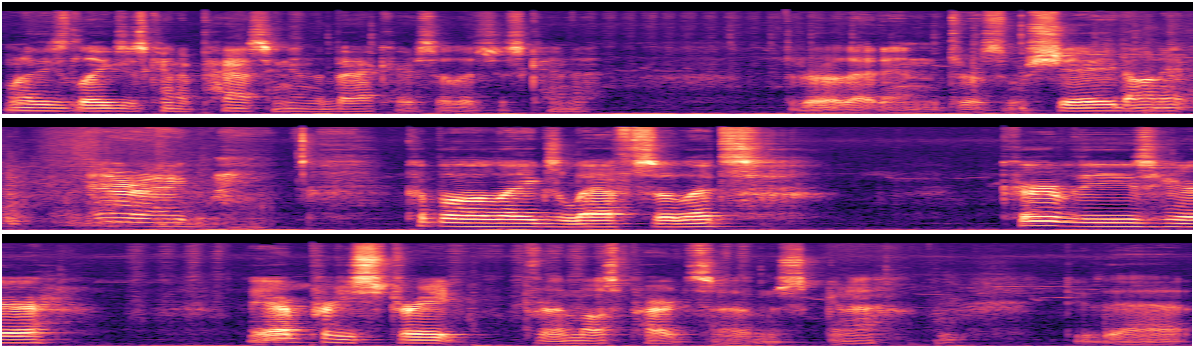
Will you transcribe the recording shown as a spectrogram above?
one of these legs is kind of passing in the back here, so let's just kind of throw that in, throw some shade on it. All right, a couple of legs left, so let's curve these here. They are pretty straight for the most part, so I'm just gonna do that.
